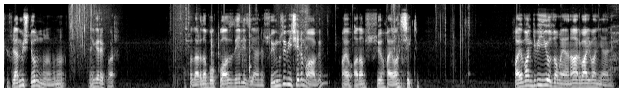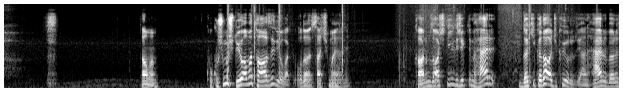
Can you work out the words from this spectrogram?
Küflenmiş diyor oğlum buna. Bunu ne gerek var? O kadar da bok boğaz değiliz yani. Suyumuzu bir içelim abi. Adam susuyor. Hayvan diyecektim. Hayvan gibi yiyoruz ama yani. Harbi hayvan yani. Tamam. Kokuşmuş diyor ama taze diyor bak. O da saçma yani. Karnımız aç değil diyecektim. Her dakikada acıkıyoruz yani. Her böyle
